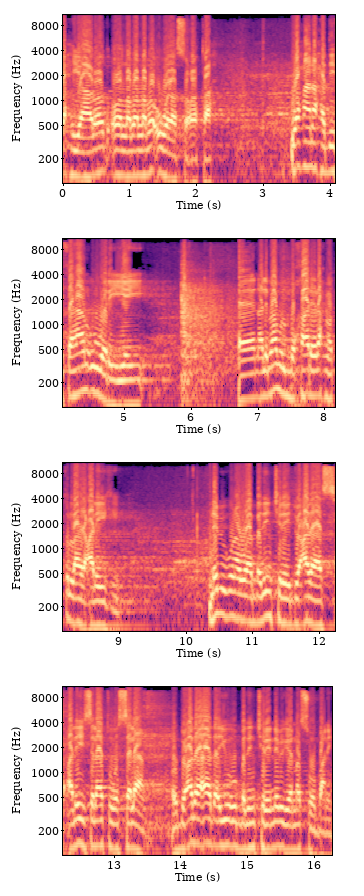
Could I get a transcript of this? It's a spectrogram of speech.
waxyaalood oo labalaba u wada socota. Waxaana xadiid ahaan u wariyey alimaamu albukhaari raxmat ullaahi calayhi nebiguna waa badin jiray ducadaas calayhi salaatu wasalaam oo ducada aad ayuu u badin jiray nebigeenna suubani.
